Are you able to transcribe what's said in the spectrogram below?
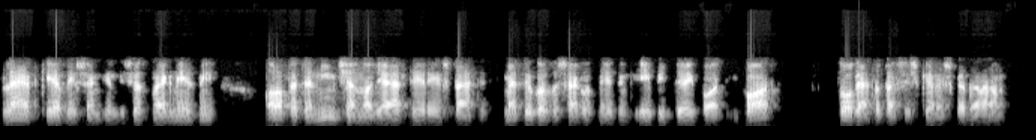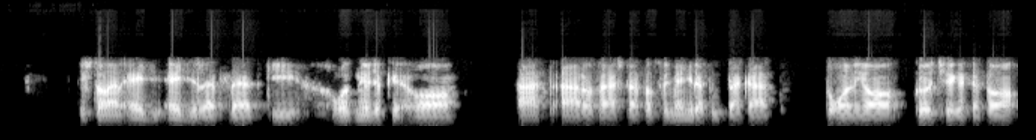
lehet kérdésenként is ezt megnézni, alapvetően nincsen nagy eltérés. Tehát mezőgazdaságot nézünk, építőipart, ipart, szolgáltatás és kereskedelem. És talán egy, egyet lehet kihozni, hogy a, a átárazás, tehát az, hogy mennyire tudták áttolni a költségeket a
